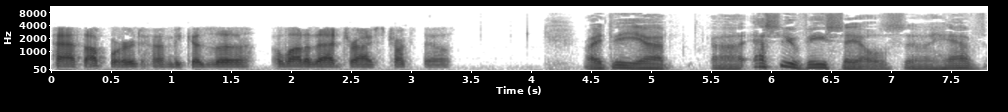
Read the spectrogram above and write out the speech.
path upward um, because uh, a lot of that drives truck sales. Right. The uh, uh, SUV sales uh, have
